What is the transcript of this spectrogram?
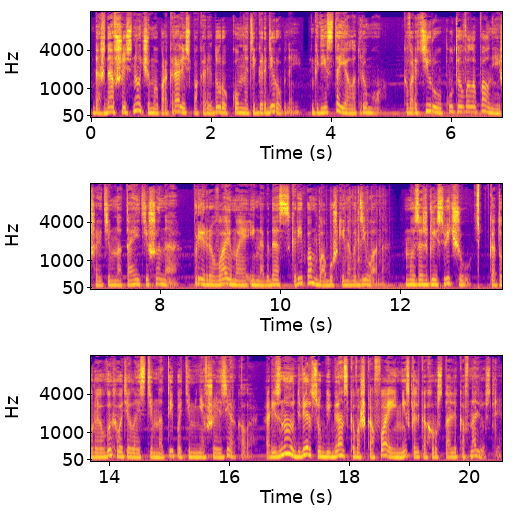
Дождавшись ночи, мы прокрались по коридору к комнате гардеробной, где стояло трюмо. Квартиру укутывала полнейшая темнота и тишина, прерываемая иногда скрипом бабушкиного дивана – мы зажгли свечу, которая выхватила из темноты потемневшее зеркало, резную дверцу гигантского шкафа и несколько хрусталиков на люстре,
